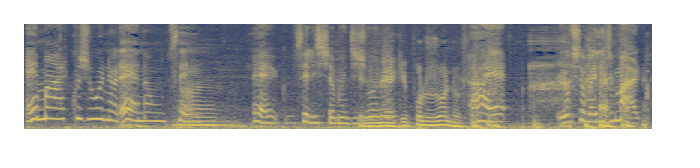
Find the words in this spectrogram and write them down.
É Marco Júnior, é, não sei. Ah. É, se eles chamam de Júnior. Ele vem aqui por Júnior. Ah, é? Eu chamo ele de Marco.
